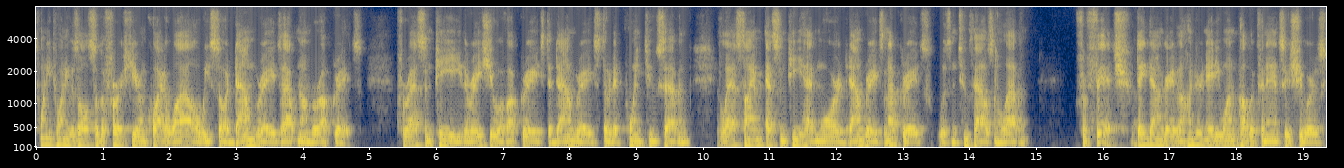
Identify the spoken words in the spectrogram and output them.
2020 was also the first year in quite a while we saw downgrades outnumber upgrades. For S&P, the ratio of upgrades to downgrades stood at 0.27. The last time S&P had more downgrades than upgrades was in 2011. For Fitch, they downgraded 181 public finance issuers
